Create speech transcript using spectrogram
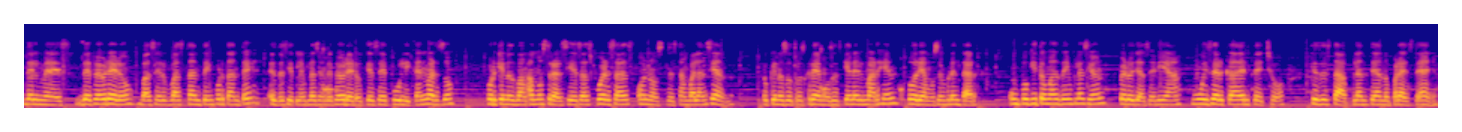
del mes de febrero va a ser bastante importante, es decir, la inflación de febrero que se publica en marzo, porque nos va a mostrar si esas fuerzas o no se están balanceando. Lo que nosotros creemos es que en el margen podríamos enfrentar un poquito más de inflación, pero ya sería muy cerca del techo que se está planteando para este año.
